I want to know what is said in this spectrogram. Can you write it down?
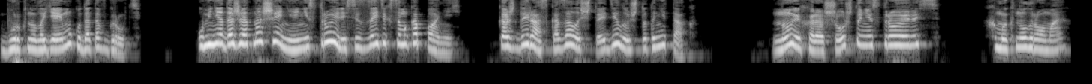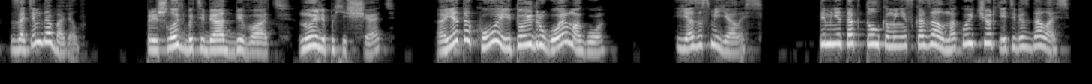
Буркнула я ему куда-то в грудь. «У меня даже отношения не строились из-за этих самокопаний. Каждый раз казалось, что я делаю что-то не так». «Ну и хорошо, что не строились», — хмыкнул Рома, затем добавил. «Пришлось бы тебя отбивать, ну или похищать. А я такое и то, и другое могу. Я засмеялась. «Ты мне так толком и не сказал, на кой черт я тебе сдалась?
